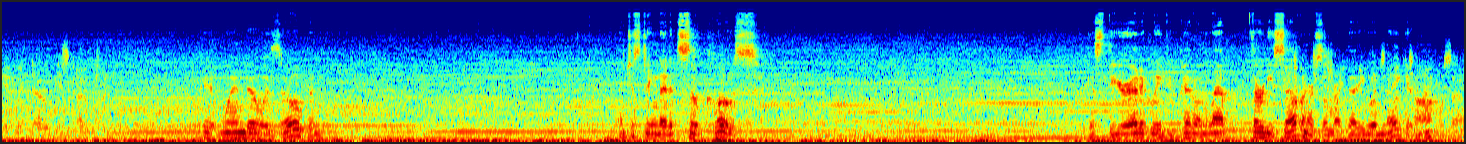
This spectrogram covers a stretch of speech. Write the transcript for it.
Pit window is open. Pit window is open. Interesting that it's so close. I guess theoretically, if you pit on lap 37 or something like that, you wouldn't make it, huh? was at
